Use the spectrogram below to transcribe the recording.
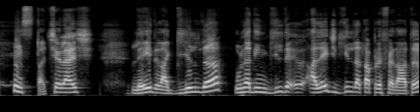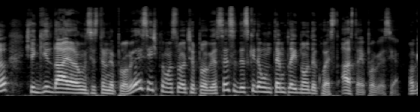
sunt aceleași. Le iei de la gildă, una din gilde, uh, alegi gilda ta preferată și gilda aia are un sistem de progresie și pe măsură ce progresezi se deschide un template nou de quest. Asta e progresia, ok?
